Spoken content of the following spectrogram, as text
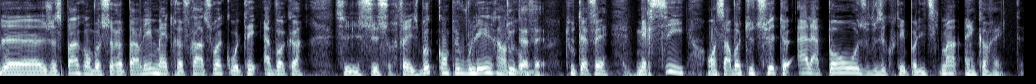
Euh, J'espère qu'on va se reparler. Maître François Côté, avocat. C'est sur Facebook qu'on peut vous lire. Tout à fait. Tout à fait. Merci. On s'en va tout de suite à la pause. Vous écoutez Politiquement Incorrect.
